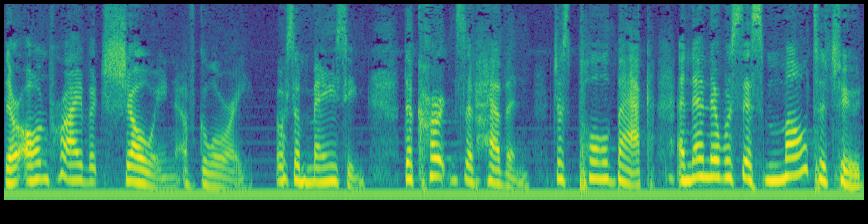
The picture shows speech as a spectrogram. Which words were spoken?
their own private showing of glory. It was amazing. The curtains of heaven just pulled back, and then there was this multitude.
